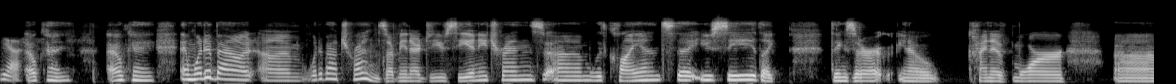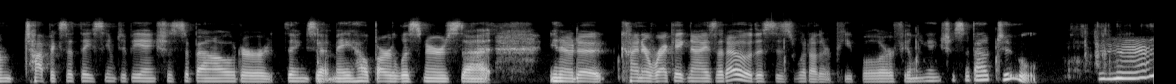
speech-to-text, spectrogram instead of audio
Yes. Okay. Okay. And what about um, what about trends? I mean, are, do you see any trends um, with clients that you see, like things that are you know kind of more um, topics that they seem to be anxious about or things that may help our listeners that you know to kind of recognize that oh this is what other people are feeling anxious about too mm-hmm.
